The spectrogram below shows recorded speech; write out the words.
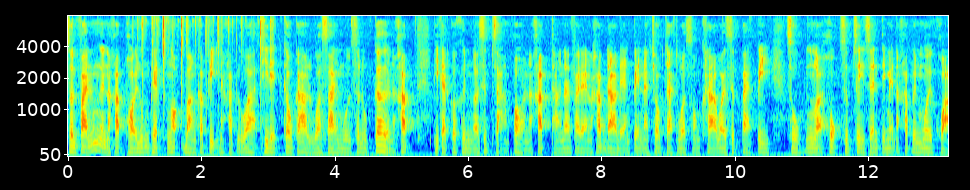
ส่วนฝ่ายน้ำเงินนะครับพลอยลุงเพชรเงาะบางกะปินะครับ หรือว่าทีเด็ด 99 หรือว่าทรายมูลสนุกเกอร์นะครับ พิกัดก็คือ 113 ปอนด์นะครับ ทางด้านฝ่ายแดงนะครับ ดาวแดงเป็นนักชกจากจังหวัดสงขลาวัย 18 ปี สูง 164 เซนติเมตรนะครับ เป็นมวยขวา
